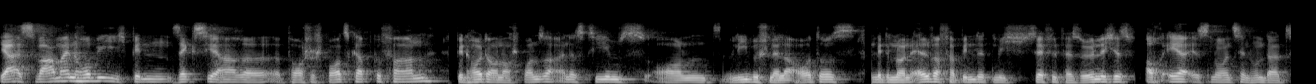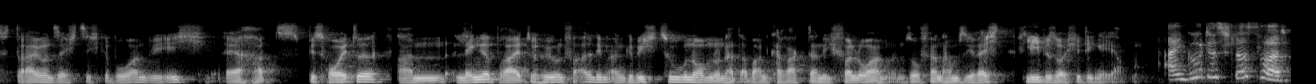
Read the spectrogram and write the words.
Ja, es war mein Hobby. Ich bin sechs Jahre äh, Porsche Sports Cup gefahren, bin heute auch noch Sponsor eines Teams und liebe schnelle Autos. Mit dem 911er verbindet mich sehr viel Persönliches. Auch er ist 1963 geboren, wie ich. Er hat bis heute an Länge, Breite, Höhe und vor allem an Gewicht zugenommen und hat aber an Charakter nicht verloren. Insofern haben Sie recht. Ich liebe solche Dinge, ja. Ein gutes Schlusswort,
